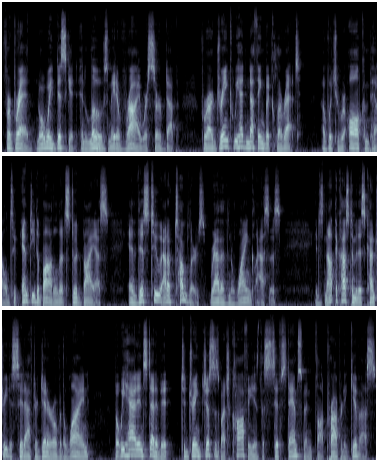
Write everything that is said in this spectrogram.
For bread, Norway biscuit, and loaves made of rye were served up. For our drink we had nothing but claret, of which we were all compelled to empty the bottle that stood by us, and this too out of tumblers rather than wine glasses. It is not the custom in this country to sit after dinner over the wine, but we had instead of it to drink just as much coffee as the Stiftsambtsman thought proper to give us.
